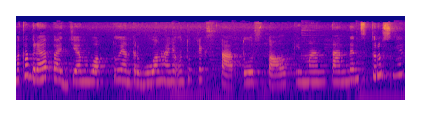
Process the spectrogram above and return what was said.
maka berapa jam waktu yang terbuang hanya untuk cek status, stalking mantan, dan seterusnya?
